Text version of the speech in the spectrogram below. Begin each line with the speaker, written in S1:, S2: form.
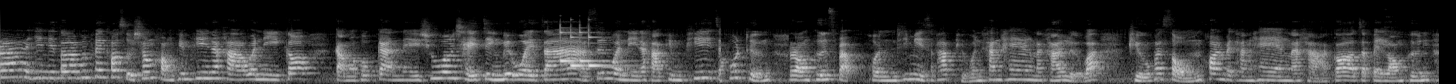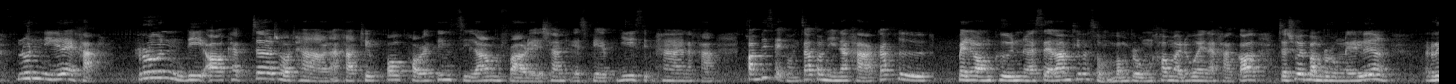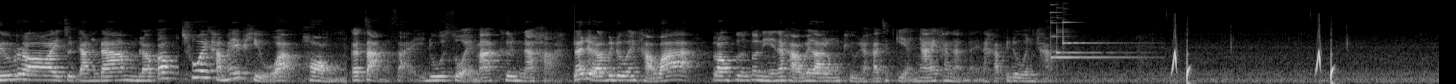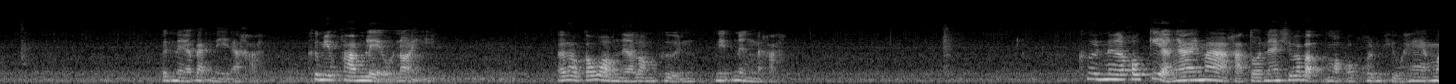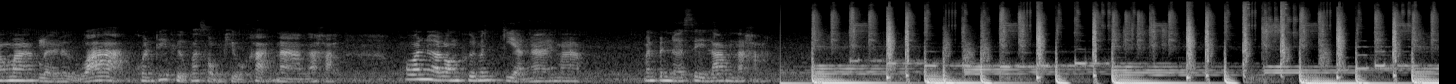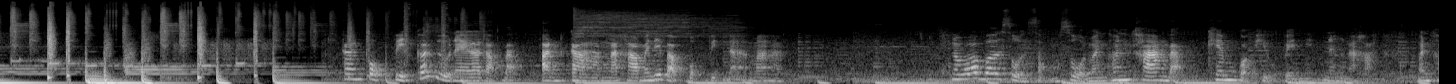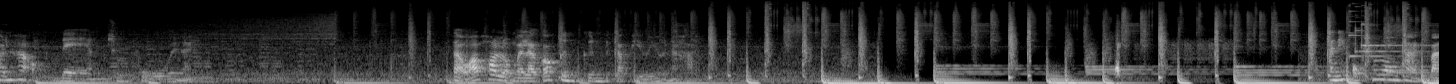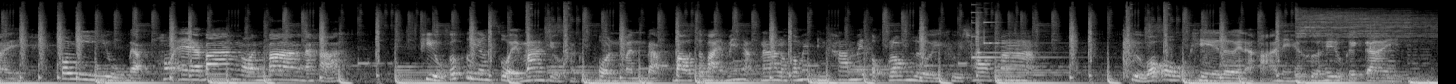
S1: ค่ะ ยินดีต้อนรับเพื่อนๆเข้าสู่ช่องของพิมพี่นะคะ วันนี้ก็กลับมาพบกันในช่วงใช้จริงไม่อวยจ้า ซึ่งวันนี้นะคะ พิมพี่จะพูดถึงรองพื้นสำหรับคนที่มีสภาพผิวค่อนข้างแห้งนะคะ หรือว่าผิวผสมค่อนไปทางแห้งนะคะ ก็จะเป็นรองพื้นรุ่นนี้เลยค่ะรุ่น Dior Capture Total นะคะ Triple Correcting Serum Foundation SPF 25 นะคะ ความพิเศษของเจ้าตัวนี้นะคะก็คือเป็นรองพื้นเนื้อเซรั่มที่ผสมบำรุงเข้ามาด้วยนะคะ ก็จะช่วยบำรุงในเรื่อง ริ้วรอยจุดด่างดำแล้วก็ช่วยทำให้ผิวอะผ่องกระจ่างใสดูสวยมากขึ้นนะคะ แล้วเดี๋ยวเราไปดูกันค่ะว่ารองพื้นตัวนี้นะคะ เวลาลงผิวนะคะ จะเกลี่ยง่ายขนาดไหนนะคะ ไปดูกันค่ะเป็นเนื้อแบบนี้นะคะ คือมีความเหลวหน่อย แล้วเราก็วอร์มเนื้อรองพื้นนิดนึงนะคะ คือเนื้อเขาเกี่ยง่ายมากค่ะ ตัวนี้คิดว่าแบบเหมาะกับคนผิวแห้งมาก ๆ เลย หรือว่าคนที่ผิวผสมผิวขาดน้ำนะคะ เพราะว่าเนื้อรองพื้นมันเกี่ยง่ายมาก มันเป็นเนื้อเซรั่มนะคะการปกปิดก็อยู่ในระดับแบบปานกลางนะคะ ไม่ได้แบบปกปิดหนามาก แล้วว่าเบอร์ศูนย์สองศูนย์มันค่อนข้างแบบเข้มกว่าผิวเป็นนิดนึงนะคะ มันค่อนข้างออกแดงชมพูไปหน่อยแต่ว่าพอลงไปแล้วก็กลืนๆไปกับผิวอยู่นะคะอันนี้ 6 ชั่วโมงผ่านไป ก็มีอยู่แบบห้องแอร์บ้างร้อนบ้างนะคะ ผิวก็คือยังสวยมากอยู่ค่ะทุกคนมันแบบเบาสบายไม่หนักหน้าแล้วก็ไม่เป็นข้ามไม่ตกร่องเลยคือชอบมาก ถือว่าโอเคเลยนะคะ อันนี้ก็คือให้ดูใกล้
